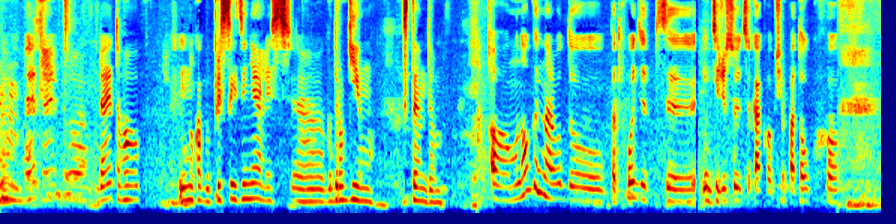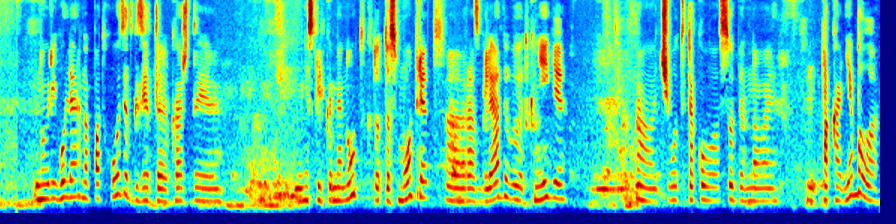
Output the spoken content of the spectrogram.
Mm-hmm. До, этого, до этого, ну, как бы присоединялись э, к другим стендам. А много народу подходит, э, интересуется, как вообще поток э, ну, регулярно подходят где-то каждые несколько минут. Кто-то смотрит, э, разглядывают книги. Э, чего-то такого особенного пока не было.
